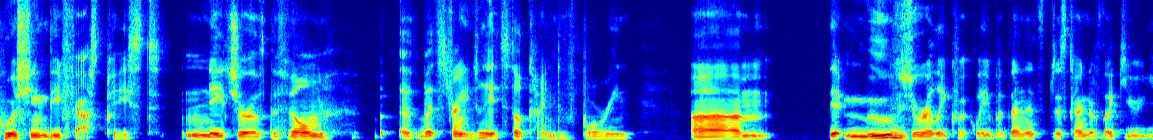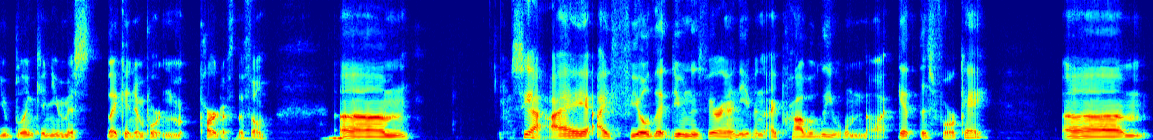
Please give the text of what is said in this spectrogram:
pushing the fast paced nature of the film uh, but strangely, it's still kind of boring. Um, it moves really quickly, but then it's just kind of like you you blink and you miss like an important part of the film. Um, so yeah, I I feel that Dune is very uneven. I probably will not get this 4K. Um,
